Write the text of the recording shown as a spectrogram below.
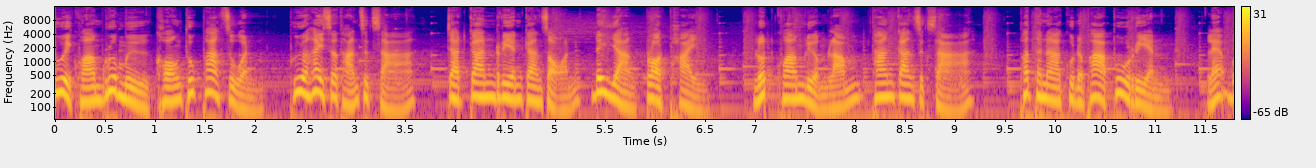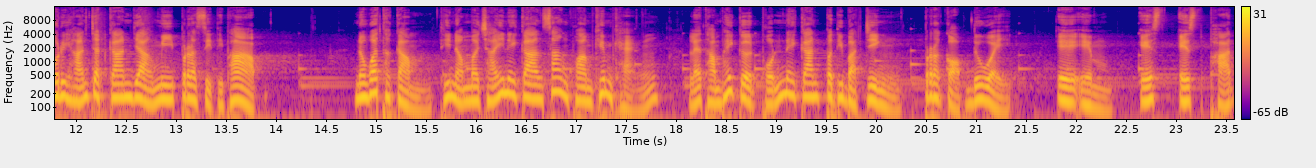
ด้วยความร่วมมือของทุกภาคส่วน เพื่อให้สถานศึกษาจัดการเรียนการสอนได้อย่างปลอดภัย ลดความเหลื่อมล้ำทางการศึกษา พัฒนาคุณภาพผู้เรียน และบริหารจัดการอย่างมีประสิทธิภาพ นวัตกรรมที่นำมาใช้ในการสร้างความเข้มแข็ง และทำให้เกิดผลในการปฏิบัติจริง ประกอบด้วย AM SS p a t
